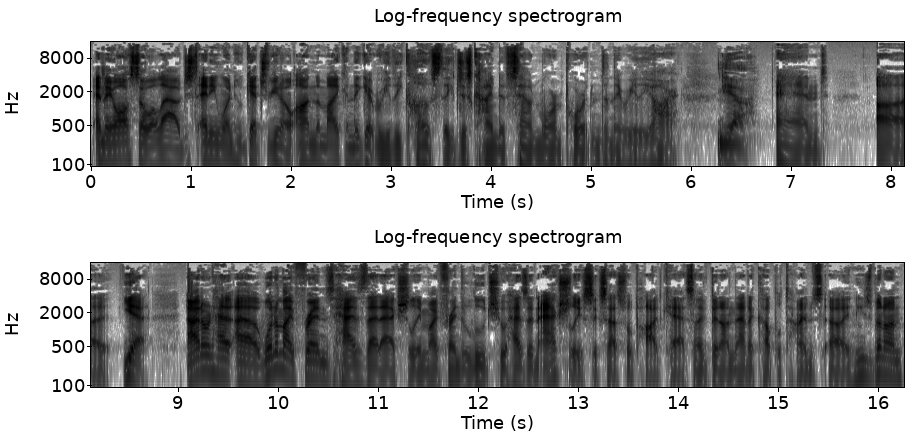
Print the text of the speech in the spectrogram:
and they also allow just anyone who gets, you know, on the mic and they get really close, they just kind of sound more important than they really are Yeah. and uh, yeah, I don't have. Uh, one of my friends has that actually. My friend Deluch, who has an actually successful podcast, and I've been on that a couple times. Uh, and he's been on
